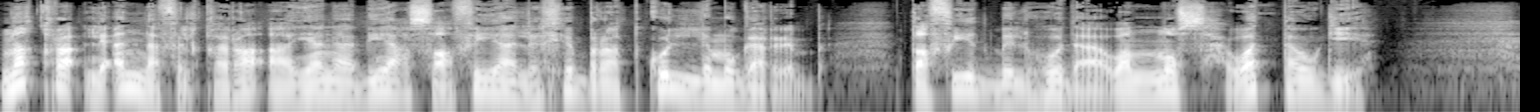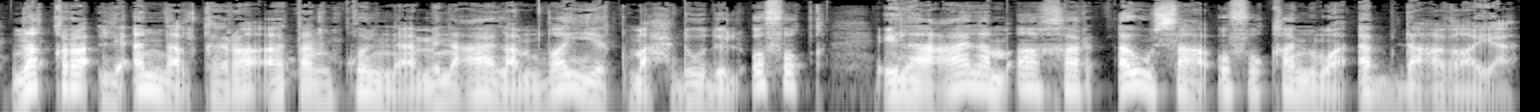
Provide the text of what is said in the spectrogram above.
نقرأ لأن في القراءة ينابيع صافية لخبرة كل مجرب. تفيض بالهدى والنصح والتوجيه. نقرأ لأن القراءة تنقلنا من عالم ضيق محدود الأفق إلى عالم آخر أوسع افقا وأبدع غاية.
